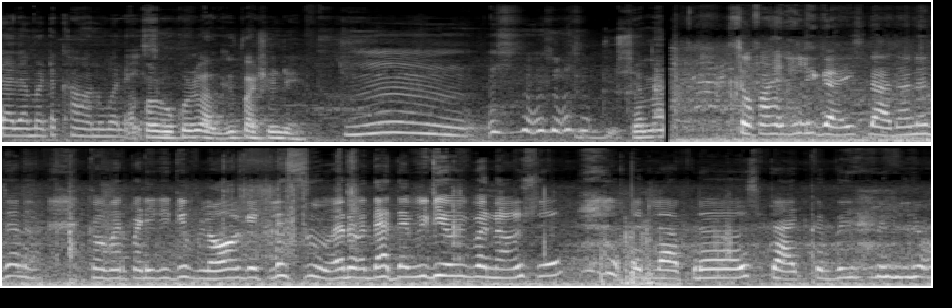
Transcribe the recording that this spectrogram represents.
દાદા માટે ખાવાનું બનાવીશ. પણ લોકો લાગ્યું પાછું નહીં. હમ. સો ફાઇનલી ગાઈસ દાદાને છે ને ખબર પડી ગઈ કે વ્લોગ એટલે શું? અને દાદા વીડિયો બી બનાવશે. એટલે આપણે સ્ટાર્ટ કરી દઈએ વીડિયો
